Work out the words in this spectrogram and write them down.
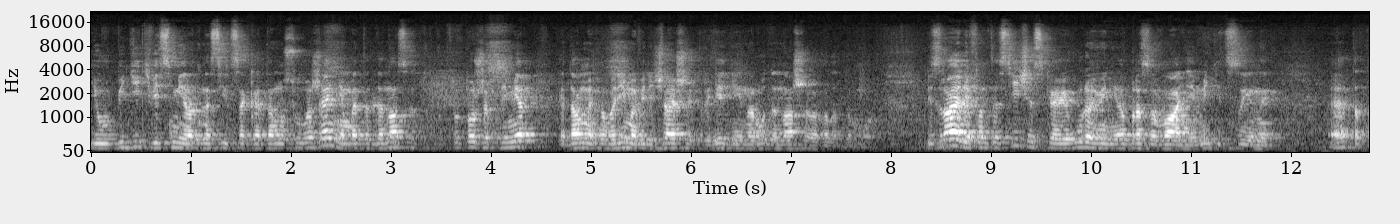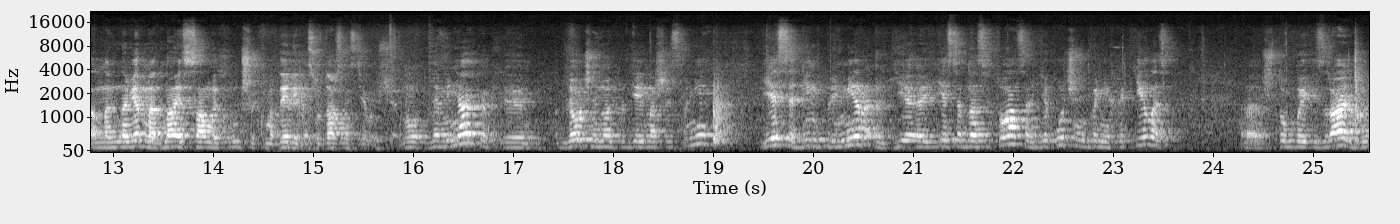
и убедить весь мир относиться к этому с уважением, это для нас тоже пример, когда мы говорим о величайшей трагедии народа нашего Голодомора. В Израиле фантастический уровень образования, медицины. Это, там, на- наверное, одна из самых лучших моделей государственности вообще. Но для меня, как э, для очень многих людей в нашей стране, есть один пример, где есть одна ситуация, где очень бы не хотелось, э, чтобы Израиль был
